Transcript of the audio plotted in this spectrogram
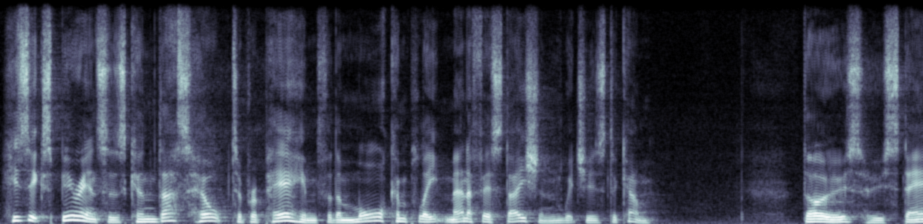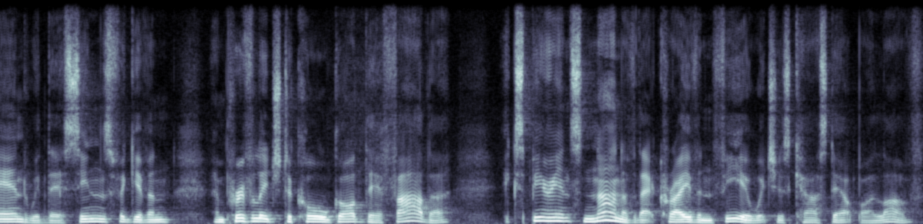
his experiences can thus help to prepare him for the more complete manifestation which is to come. Those who stand with their sins forgiven and privileged to call God their Father experience none of that craven fear which is cast out by love.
